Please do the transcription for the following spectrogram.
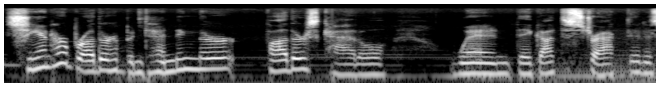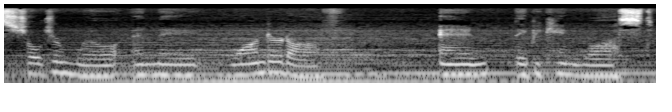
She and her brother had been tending their father's cattle when they got distracted, as children will, and they wandered off and they became lost.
